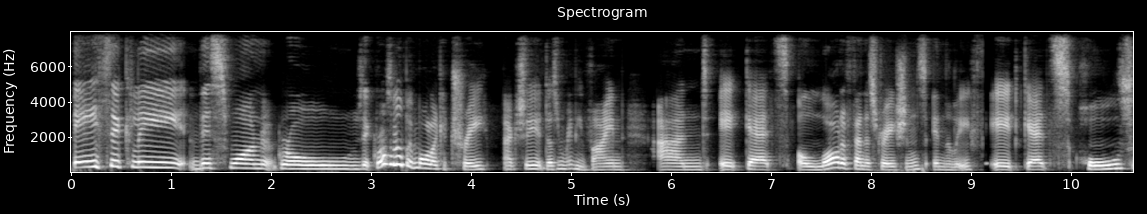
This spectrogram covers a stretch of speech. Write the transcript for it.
Basically, this one grows, it grows a little bit more like a tree, actually. It doesn't really vine and it gets a lot of fenestrations in the leaf. It gets holes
